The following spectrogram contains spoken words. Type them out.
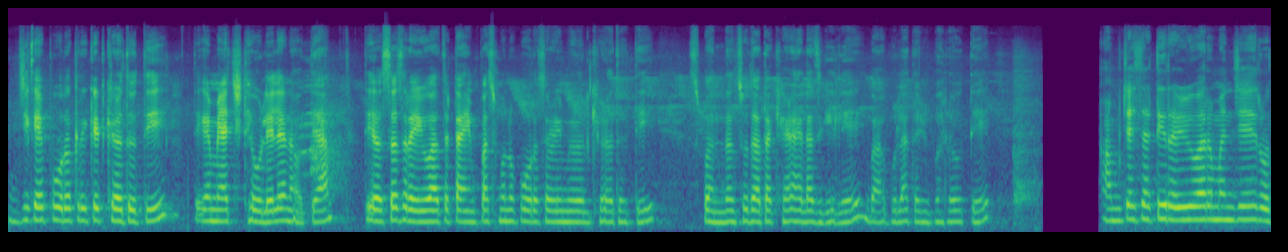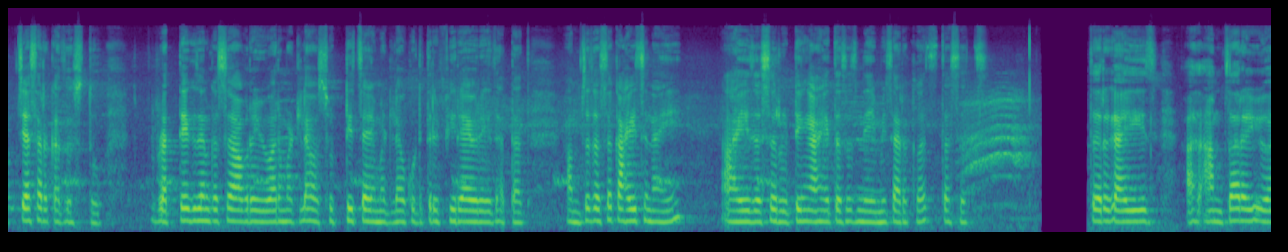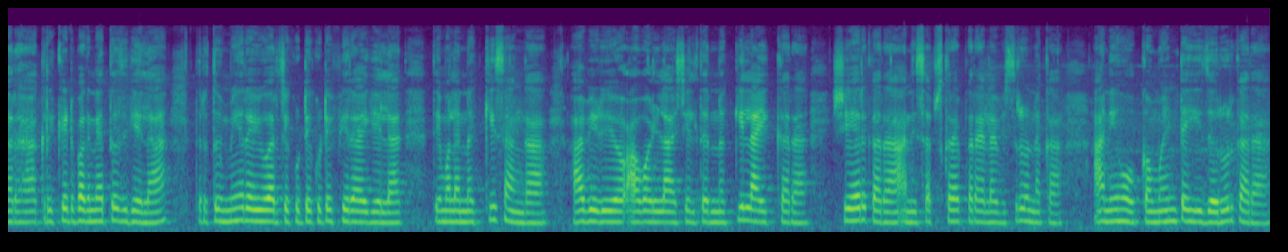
जी काही पोरं क्रिकेट खेळत होती ते काही मॅच ठेवलेल्या नव्हत्या. ते असंच रविवारचा टाईमपास म्हणून पोरं सगळी मिळून खेळत होती. स्पंदनसुद्धा आता खेळायलाच गेले. बाबूला आता मी भरवते. आमच्यासाठी रविवार म्हणजे रोजच्यासारखाच असतो. प्रत्येकजण कसं रविवार म्हटल्यावर सुट्टीच आहे म्हटल्यावर कुठेतरी फिरायला जातात. आमचं तसं काहीच नाही. आहे जसं रुटीन आहे तसंच नेहमीसारखंच तसंच. तर गाईज आमचा रविवार हा क्रिकेट बघण्यातच गेला. तर तुम्ही रविवारचे कुठे कुठे फिरायला गेलात ते मला नक्की सांगा. हा व्हिडिओ आवडला असेल तर नक्की लाईक करा शेअर करा आणि सबस्क्राईब करायला विसरू नका. आणि हो कमेंटही जरूर करा.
